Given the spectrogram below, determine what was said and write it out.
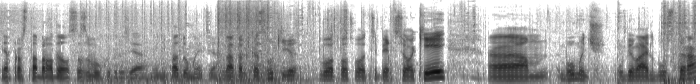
Я просто обрадовался звуку, друзья, вы не подумайте. Да, только звуки. Вот-вот-вот, теперь все окей. Эм, Бумыч убивает бустера.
